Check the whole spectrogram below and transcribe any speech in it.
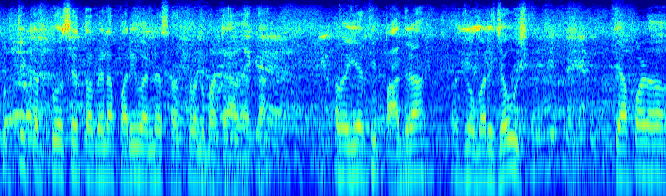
ખૂટતી કરતું હશે તો અમે એના પરિવારને સાંત્વન માટે આવ્યા હતા. હવે અહીંયાથી પાદરા, હજુ અમારે જવું છે. ત્યાં પણ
